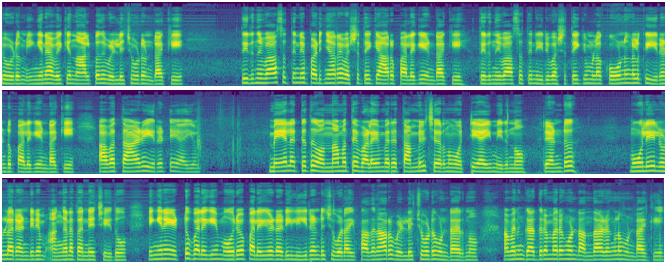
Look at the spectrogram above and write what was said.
ചൂടും. ഇങ്ങനെ അവയ്ക്ക് നാൽപ്പത് വെള്ളിച്ചൂടുണ്ടാക്കി തിരുനിവാസത്തിന്റെ പടിഞ്ഞാറേ വശത്തേക്ക് ആറ് പലകയുണ്ടാക്കി. തിരുനിവാസത്തിന്റെ ഇരുവശത്തേക്കുമുള്ള കോണുകൾക്ക് ഈ രണ്ട് പലകയുണ്ടാക്കി. അവ താഴെ ഇരട്ടയായും മേലറ്റത്ത് ഒന്നാമത്തെ വളയം വരെ തമ്മിൽ ചേർന്നും ഒറ്റയായും ഇരുന്നു. രണ്ട് മൂലയിലുള്ള രണ്ടിനും അങ്ങനെ തന്നെ ചെയ്തു. ഇങ്ങനെ എട്ട് പലകയും ഓരോ പലകയുടെ അടിയിൽ ഈ രണ്ട് ചുവടായി പതിനാറ് വെള്ളിച്ചുവടും ഉണ്ടായിരുന്നു. അവൻ ഗദരമരം കൊണ്ട് അന്താഴങ്ങളും ഉണ്ടാക്കി.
